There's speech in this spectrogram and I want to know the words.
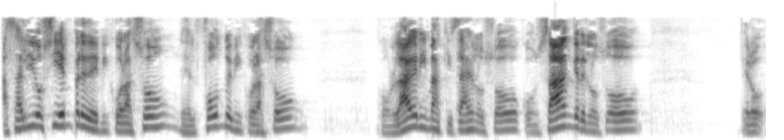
Ha salido siempre de mi corazón, del fondo de mi corazón, con lágrimas quizás en los ojos, con sangre en los ojos, pero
